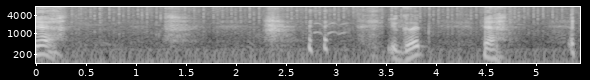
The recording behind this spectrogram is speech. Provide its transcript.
Yeah. you good? Yeah.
